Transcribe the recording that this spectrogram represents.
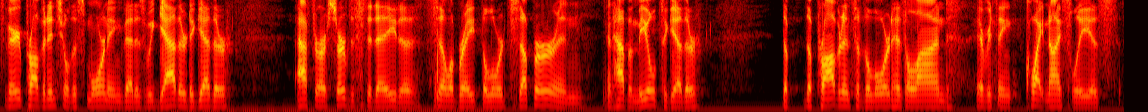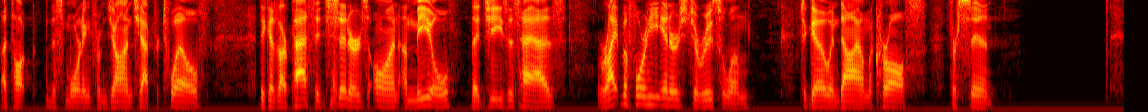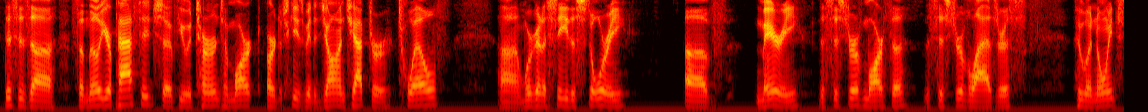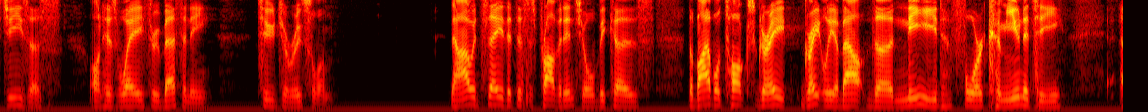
It's very providential this morning that as we gather together after our service today to celebrate the Lord's Supper and, and have a meal together, the, the providence of the Lord has aligned everything quite nicely as I talk this morning from John chapter 12, because our passage centers on a meal that Jesus has right before he enters Jerusalem to go and die on the cross for sin. This is a familiar passage, so if you would turn to Mark, or excuse me, to John chapter 12, uh, we're going to see the story of Mary, the sister of Martha, the sister of Lazarus, who anoints Jesus on his way through Bethany to Jerusalem. Now, I would say that this is providential because the Bible talks great, greatly about the need for community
